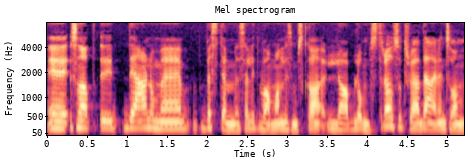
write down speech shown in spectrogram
Eh, sånn at eh, det er noe med å bestemme seg litt hva man liksom skal la blomstre. Og så tror jeg det er en sånn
